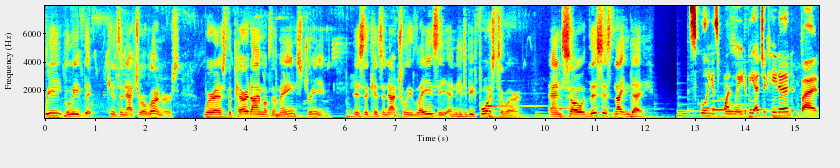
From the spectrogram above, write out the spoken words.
We believe that kids are natural learners, whereas the paradigm of the mainstream is that kids are naturally lazy and need to be forced to learn. And so this is night and day. Schooling is one way to be educated, but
